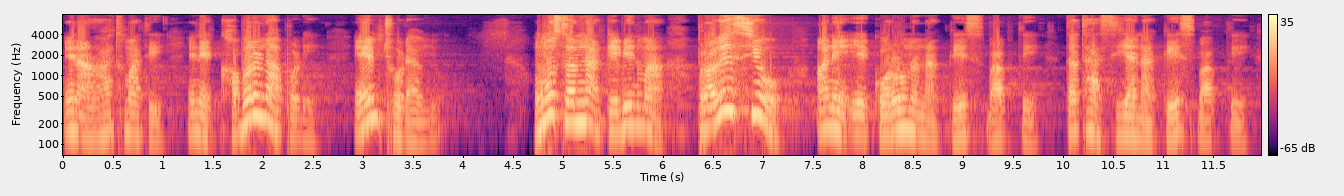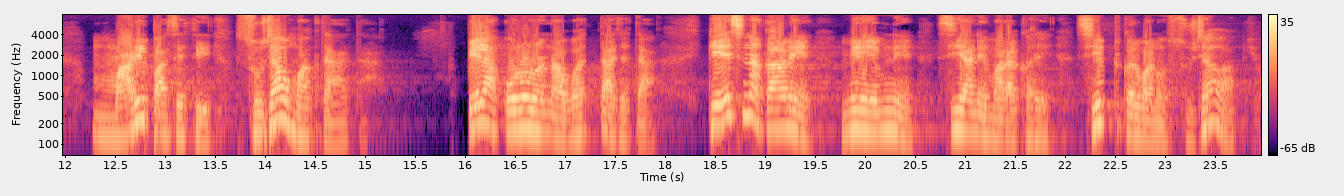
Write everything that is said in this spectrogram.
એના હાથમાંથી એને ખબર ના પડે. એમ છોડાવ્યો. હું સરના કેબિનમાં પ્રવેશ્યો અને એ કોરોનાના કેસ બાબતે તથા સિયાના કેસ બાબતે મારી પાસેથી સુઝાવ માંગતા હતા. પેલા કોરોનાના વધતા જતા કેસના કારણે મેં એમને સિયાને મારા ઘરે શિફ્ટ કરવાનો સુઝાવ આપ્યો.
